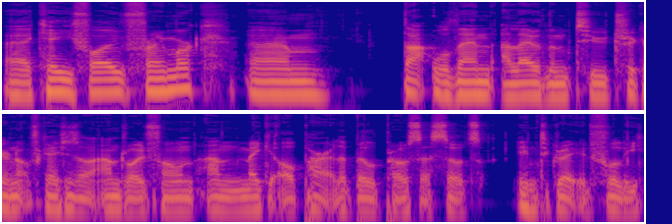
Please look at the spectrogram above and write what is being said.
uh, KF5 framework. Um, that will then allow them to trigger notifications on Android phone and make it all part of the build process. So it's integrated fully.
